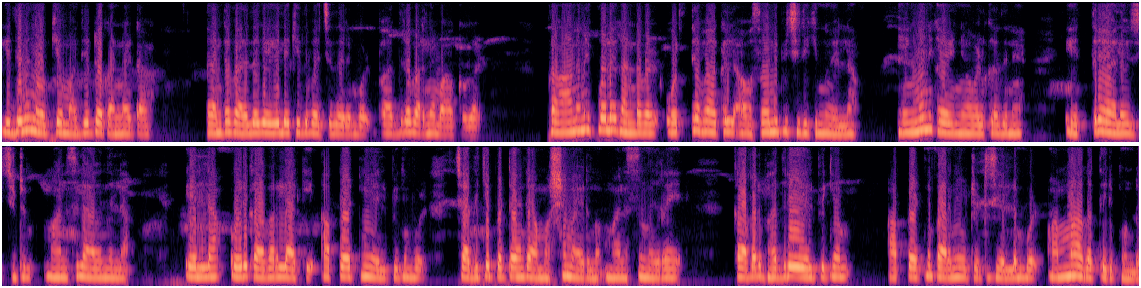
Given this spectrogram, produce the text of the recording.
ഇതിനെ നോക്കിയാൽ മതിട്ടോ കണ്ണേട്ടാ. തന്റെ വലത് കൈയിലേക്ക് ഇത് വെച്ച് തരുമ്പോൾ ഭദ്ര പറഞ്ഞ വാക്കുകൾ. പ്രാണനെ പോലെ കണ്ടവൾ ഒറ്റ വാക്കിൽ അവസാനിപ്പിച്ചിരിക്കുന്നു എല്ലാം. എങ്ങനെ കഴിഞ്ഞു അവൾക്കതിന്? എത്ര ആലോചിച്ചിട്ടും മനസ്സിലാകുന്നില്ല എല്ലാം ഒരു കവറിലാക്കി അപ്പേട്ടനെ ഏൽപ്പിക്കുമ്പോൾ ചതിക്കപ്പെട്ടവന്റെ അമർഷമായിരുന്നു മനസ്സ് നിറയെ. കവർ ഭദ്രയെ ഏൽപ്പിക്കാൻ അപ്പേട്ടന് പറഞ്ഞു വിട്ടിട്ട് ചെല്ലുമ്പോൾ അമ്മ അകത്തിരിപ്പുണ്ട്.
